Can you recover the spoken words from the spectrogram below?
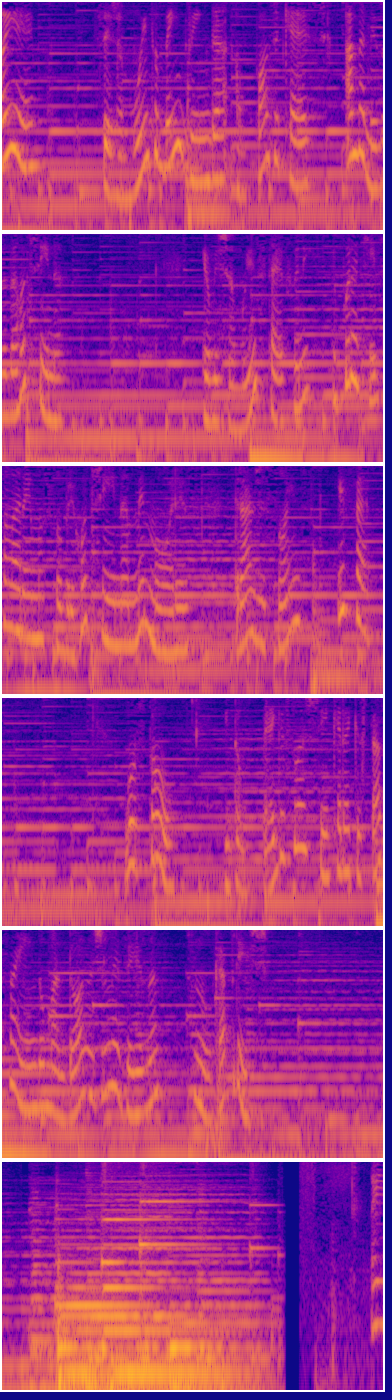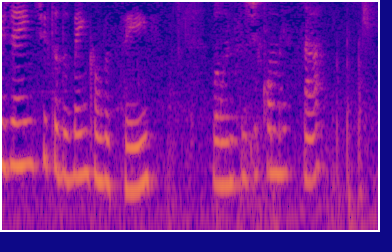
Oiê! Seja muito bem-vinda ao podcast A Beleza da Rotina. Eu me chamo Stephanie e por aqui falaremos sobre rotina, memórias, tradições e fé. Gostou? Então pegue sua xícara que está saindo uma dose de leveza no capricho. Tudo bem com vocês? Bom, antes de começar,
